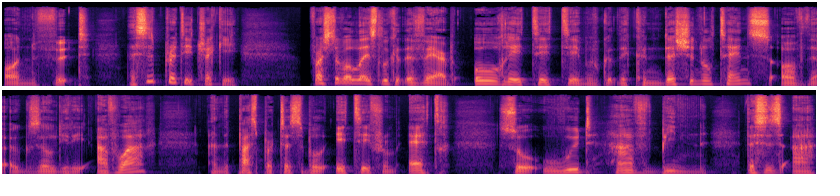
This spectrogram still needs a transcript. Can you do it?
on foot. This is pretty tricky. First of all, let's look at the verb aurait été. We've got the conditional tense of the auxiliary avoir and the past participle été from être. So would have been. This is a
